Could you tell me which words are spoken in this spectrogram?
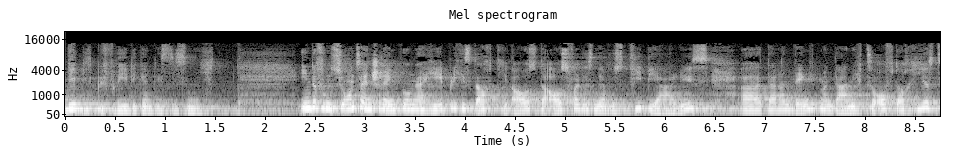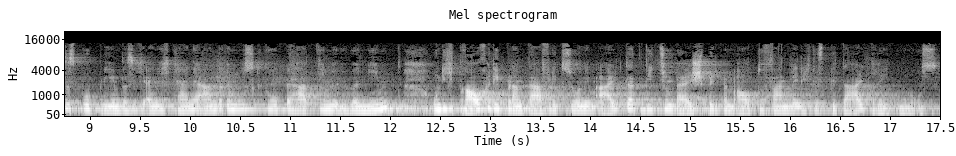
wirklich befriedigend ist es nicht. In der Funktionseinschränkung erheblich ist auch Aus, der Ausfall des Nervus tibialis. Äh, daran denkt man gar nicht so oft. Auch hier ist das Problem, dass ich eigentlich keine andere Muskelgruppe habe, die mir übernimmt. Und ich brauche die Plantarflexion im Alltag, wie zum Beispiel beim Autofahren, wenn ich das Pedal treten muss.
